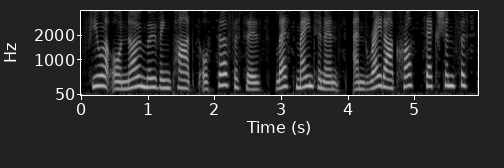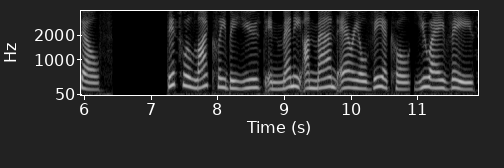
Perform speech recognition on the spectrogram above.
fewer or no moving parts or surfaces, less maintenance, and radar cross-section for stealth. This will likely be used in many unmanned aerial vehicle UAVs,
